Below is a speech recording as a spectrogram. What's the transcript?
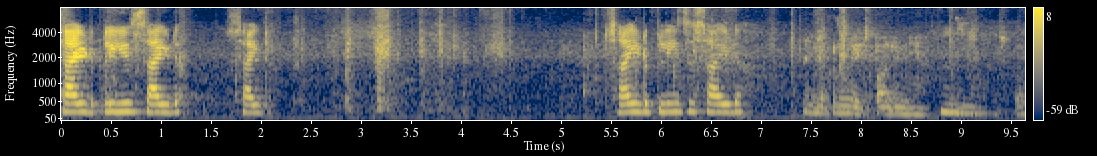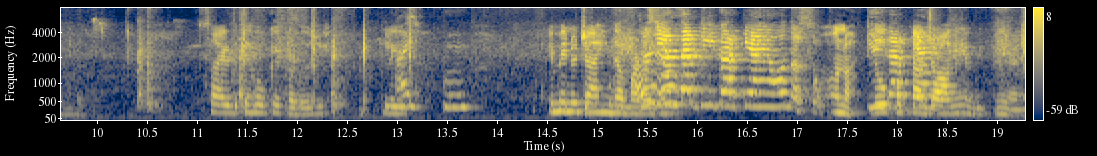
Side please side side side please side ਪਾ ਲੈਣੀ ਆ ਸਾਈਡ ਤੇ ਹੋ ਕੇ ਖੜੋ ਜੀ ਪਲੀਜ਼ ਇਹ ਮੈਨੂੰ ਚਾਹੀਦਾ ਬੜਾ ਤੁਸੀਂ ਅੰਦਰ ਕੀ ਕਰਕੇ ਆਏ ਹੋ ਉਹ ਦੱਸੋ। ਉਹ ਨਾ ਕੀ ਦੋ ਕਰਕੇ ਕੁੱਟਾਂ ਆਏ? ਚਾਹ ਦੀਆਂ ਬੀਤੀਆਂ ਨੇ।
